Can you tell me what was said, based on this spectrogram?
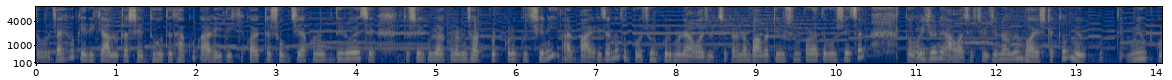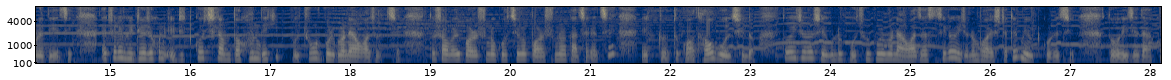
তো যাই হোক, এদিকে আলুটা সেদ্ধ হতে থাকুক আর এইদিকে কয়েকটা সবজি এখনও অবধি রয়েছে। তো সেগুলো এখন আমি ঝটপট করে গুছিয়ে নিই। আর বাইরে জানো তো প্রচুর পরিমাণে আওয়াজ হচ্ছে, কেননা বাবা টিউশন পড়াতে বসেছেন, তো ওই জন্যে আওয়াজ হচ্ছে। ওই জন্য আমি ভয়েসটাকেও মিউট করতে মিউট করে দিয়েছি। অ্যাকচুয়ালি ভিডিও যখন এডিট করছিলাম, তখন দেখি প্রচুর পরিমাণে আওয়াজ হচ্ছে। তো সবাই পড়াশুনো করছে বা পড়াশোনার কাছাকাছি একটু একটু কথাও বলছিল। তো ওই জন্য সেগুলো প্রচুর পরিমাণে আওয়াজ আসছিল, ওই জন্য ভয়েসটাকে মিউট করেছি। তো এই যে দেখো,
